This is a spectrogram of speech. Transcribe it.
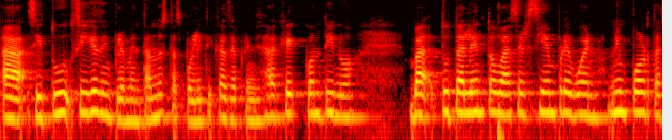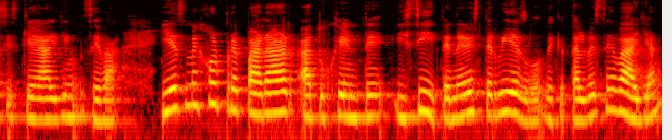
a, si tú sigues implementando estas políticas de aprendizaje continuo, va, tu talento va a ser siempre bueno, no importa si es que alguien se va. Y es mejor preparar a tu gente y sí, tener este riesgo de que tal vez se vayan,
